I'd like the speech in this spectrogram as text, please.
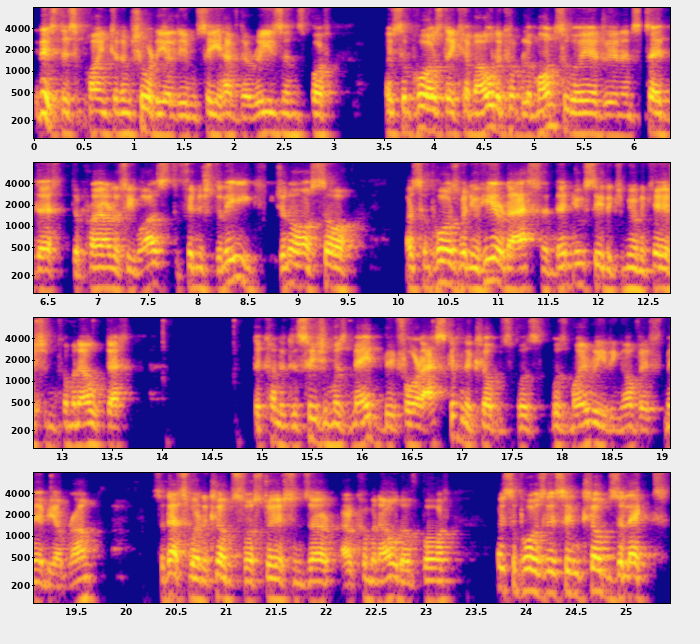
it is disappointing. I'm sure the LDMC have their reasons, but I suppose they came out a couple of months ago, Adrian, and said that the priority was to finish the league. You know, so I suppose when you hear that, and then you see the communication coming out that the kind of decision was made before asking the clubs was was my reading of it. Maybe I'm wrong. So that's where the club's frustrations are, are coming out of. But I suppose, listen, clubs elect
